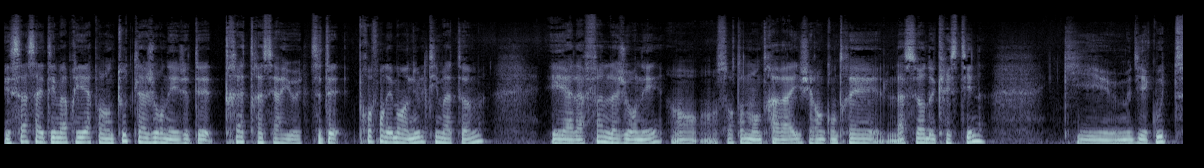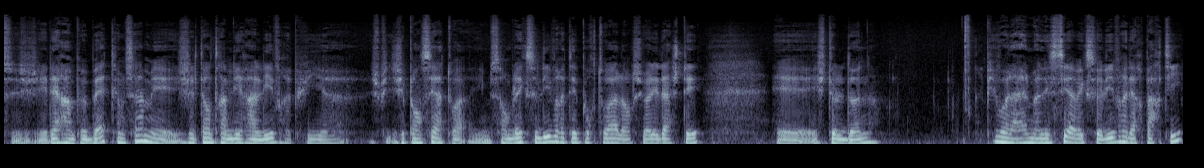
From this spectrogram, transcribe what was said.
Et ça, ça a été ma prière pendant toute la journée. J'étais très très sérieux. C'était profondément un ultimatum. Et à la fin de la journée, en, sortant de mon travail, j'ai rencontré la sœur de Christine, qui me dit écoute, j'ai l'air un peu bête comme ça, mais j'étais en train de lire un livre et puis euh, j'ai pensé à toi. Il me semblait que ce livre était pour toi, alors je suis allé l'acheter et, je te le donne. Et puis voilà, elle m'a laissé avec ce livre, elle est repartie.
